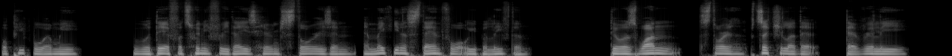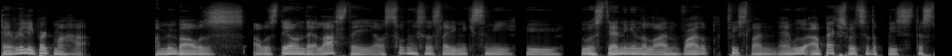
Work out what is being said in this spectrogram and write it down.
for people and we, we were there for 23 days hearing stories and, and making a stand for what we believed in. There was one story in particular that, that really that really broke my heart. I remember I was I was there on that last day. I was talking to this lady next to me who who was standing in the line right up the police line, and we were, our backs were to the police this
